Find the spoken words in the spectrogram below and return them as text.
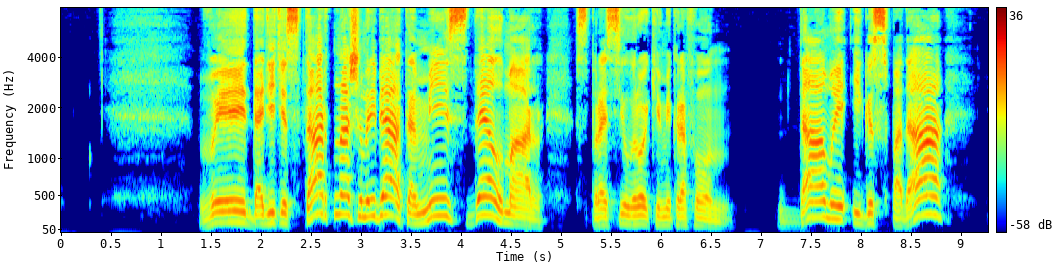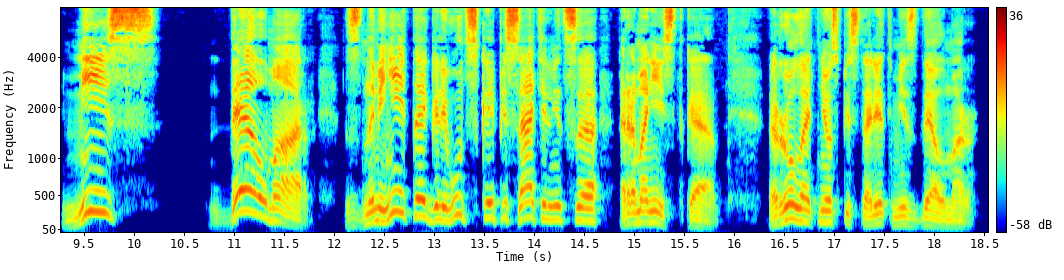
«Вы дадите старт нашим ребятам, мисс Делмар?» — спросил Рокки в микрофон. «Дамы и господа, мисс Делмар, знаменитая голливудская писательница-романистка». Ролл отнес пистолет мисс Делмар.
